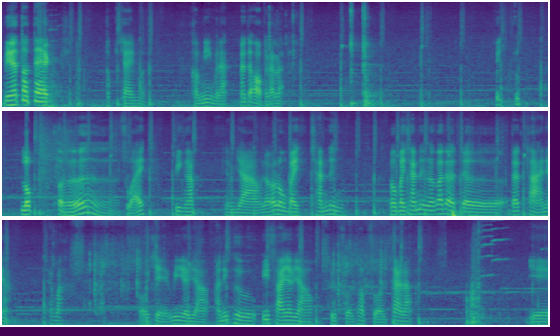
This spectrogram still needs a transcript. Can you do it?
เมียตดแตก ตกใจหมด เขานิ่งไปแล้ว น่าจะออกไปแล้วล่ะเฮ้ยลบ เออ สวย วิ่งครับ ยาวๆ แล้วก็ลงไปชั้นหนึ่ง ลงไปชั้นหนึ่งแล้วก็จะเจอด้านซ้ายเนี่ย ใช่ปะโอเค วิ่งยาวๆ อันนี้คือวิ่งซ้ายยาวๆสืบสวนสอบสวน ใช่ละ เย่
